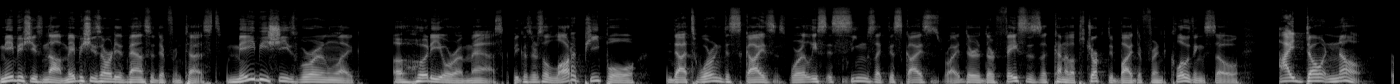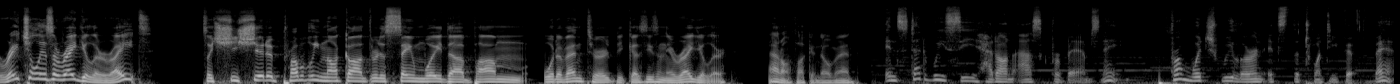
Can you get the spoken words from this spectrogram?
Maybe she's not. Maybe she's already advanced a different test. Maybe she's wearing like a hoodie or a mask because there's a lot of people that's wearing disguises, or at least it seems like disguises, right? Their their faces are kind of obstructed by different clothing, so I don't know. Rachel is a regular, right? So she should have probably not gone through the same way that Bam would have entered because he's an irregular. I don't fucking know, man. Instead, we see Head On ask for Bam's name, from which we learn it's the 25th Bam.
